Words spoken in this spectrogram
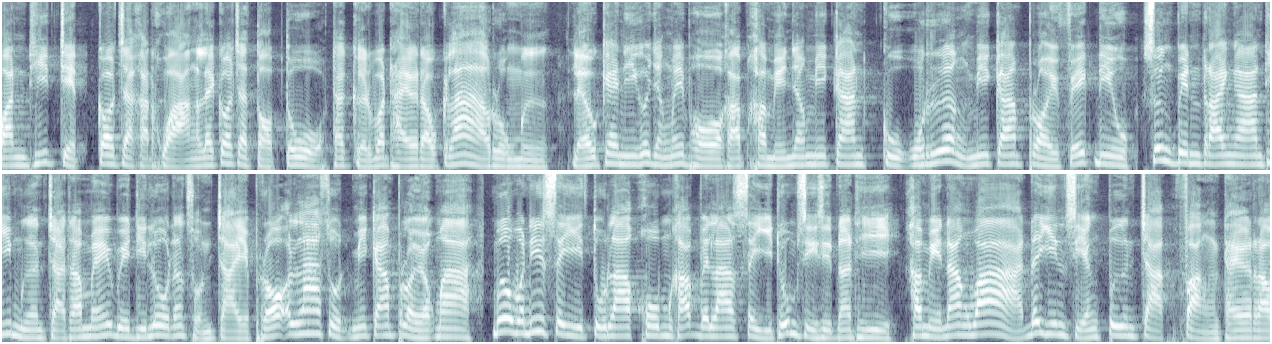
วันที่ 7 ก็จะขัดขวางและก็จะตอบโต้ถ้าเกิดว่าไทยเรากล้าลงมือ แล้วแค่นี้ก็ยังไม่พอครับเขมรยังมีการกุเรื่องมีการปล่อยเฟกนิวซึ่งเป็นรายงานที่เหมือนจะทำให้เวทีโลกนั้นสนใจ เพราะล่าสุดมีการปล่อยออกมา เมื่อวันที่ 4 ตุลาคมครับเวลา4ทุ่ม40 นาทีเขมรอ้างว่าได้ยินเสียงปืนจากฝั่งไทยเรา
